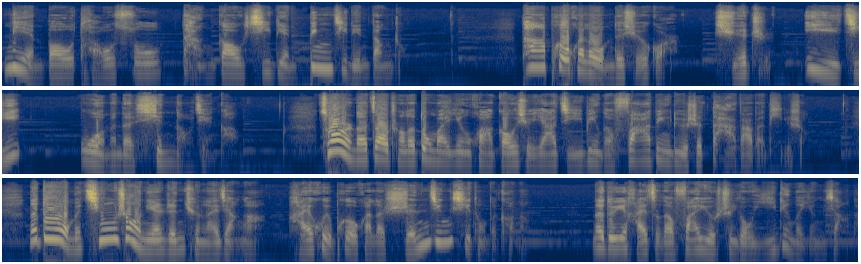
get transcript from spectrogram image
面包、桃酥、蛋糕、西点、冰激凌当中。它破坏了我们的血管、血脂以及我们的心脑健康，从而呢造成了动脉硬化、高血压疾病的发病率是大大的提升。那对于我们青少年人群来讲啊，还会破坏了神经系统的可能。那对于孩子的发育是有一定的影响的，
